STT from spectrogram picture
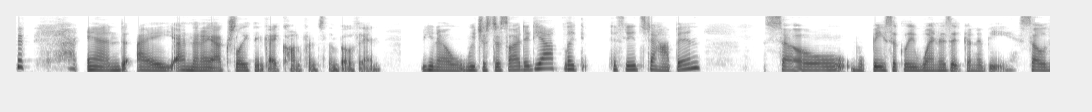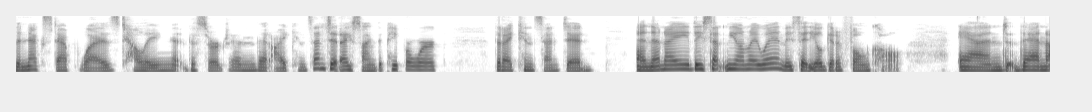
and I, and then I actually think I conferenced them both in. You know, we just decided, yeah, like this needs to happen. So basically, when is it going to be? So the next step was telling the surgeon that I consented. I signed the paperwork. that I consented. And then I, they sent me on my way and they said, you'll get a phone call. And then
